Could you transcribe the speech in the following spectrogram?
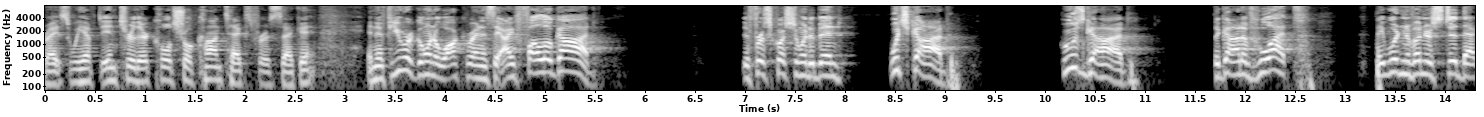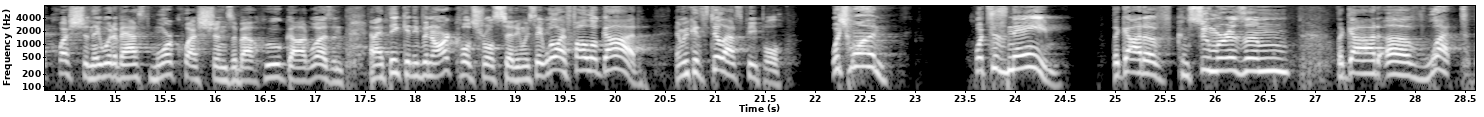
right? So we have to enter their cultural context for a second. And if you were going to walk around and say, I follow God, the first question would have been, which God? Who's God? The God of what? They wouldn't have understood that question. They would have asked more questions about who God was. And, and I think in even our cultural setting, we say, well, I follow God. And we can still ask people, which one? What's his name? The God of consumerism? The God of what?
